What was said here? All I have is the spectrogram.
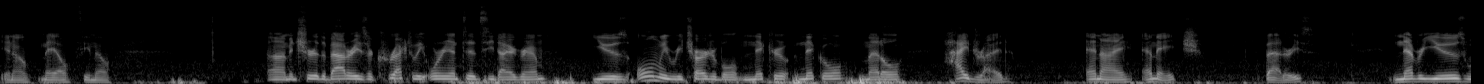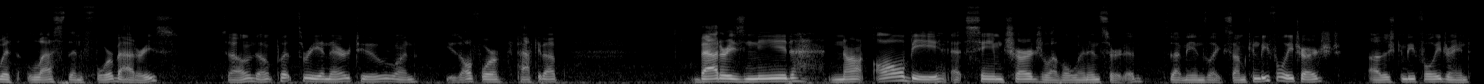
you know, male, female. Um, ensure the batteries are correctly oriented, see diagram. Use only rechargeable nickel, nickel metal hydride, NIMH, batteries. Never use with less than four batteries. So don't put three in there, two or one. Use all four, pack it up. Batteries need not all be at same charge level when inserted. So that means like some can be fully charged, others can be fully drained.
